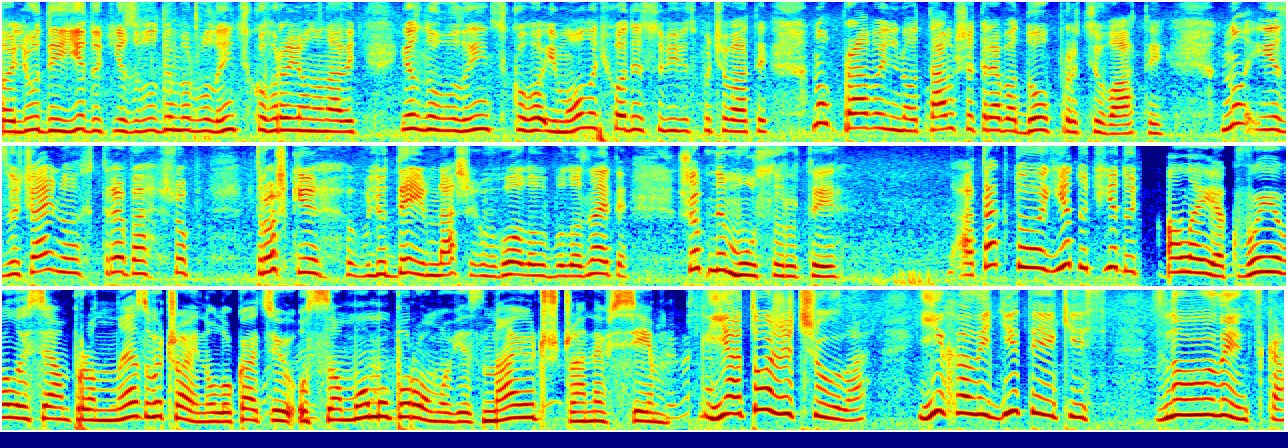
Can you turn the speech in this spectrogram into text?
Люди їдуть із Володимир-Волинського району, навіть із Новолинського, і молодь ходить собі відпочивати. Ну правильно, там ще треба допрацювати. Ну і звичайно, треба, щоб трошки в людей в наших в голову було, знаєте, щоб не мусорити. А так то їдуть, їдуть. Але як виявилося, про незвичайну локацію у самому Поромові знають ще не всі. Я теж чула. Їхали діти якісь з Нововолинська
